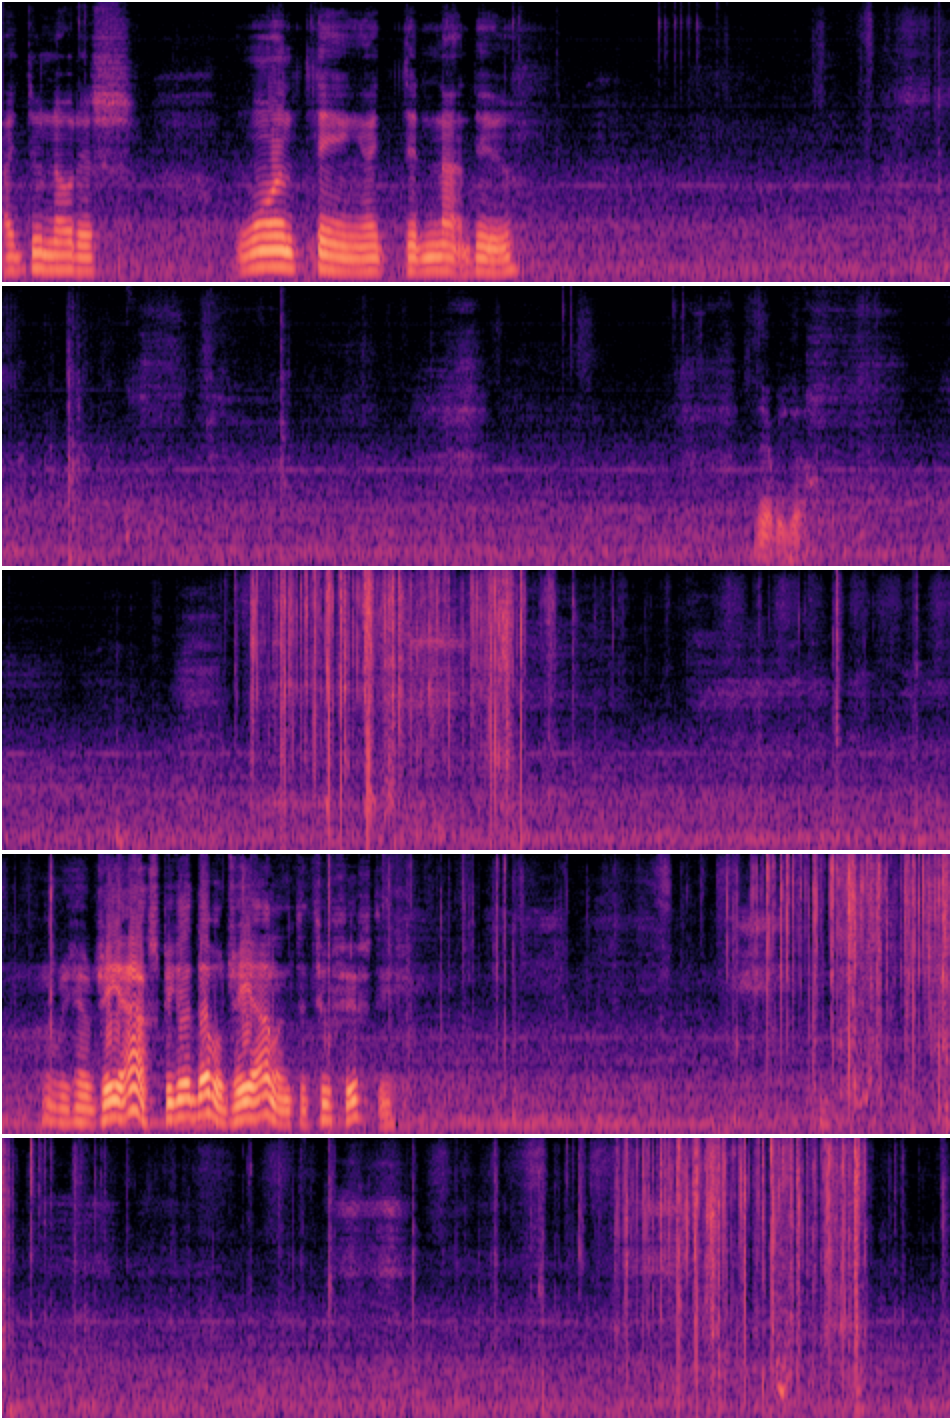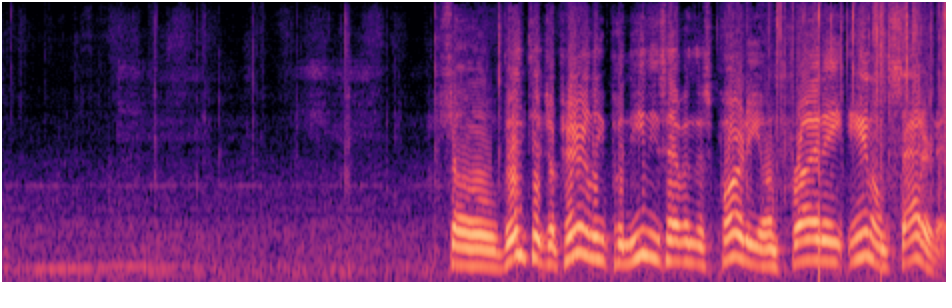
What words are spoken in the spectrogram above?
uh, I do notice one thing I did not do. There we go. We have Jay Allen. Speaking of the devil, Jay Allen to 250. So, Vintage, apparently Panini's having this party on Friday and on Saturday.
